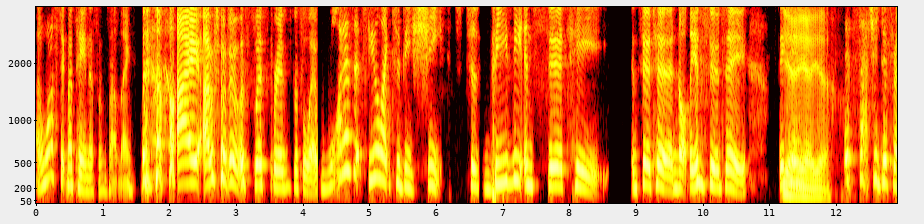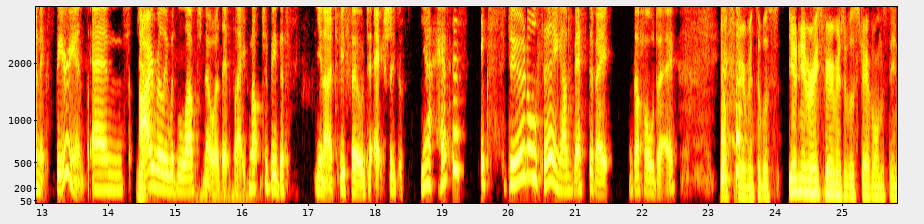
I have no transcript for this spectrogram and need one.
I want to stick my penis in something. I, I've talked about this with friends before. What does it feel like to be sheathed, to be the insertee? Inserter, not the insertee. Yeah, yeah, yeah. it's such a different experience and Yeah. i really would love to know what that's like not to be the you know to be filled to actually just yeah have this external thing i'd masturbate the whole day experimented with. You've never experimented with strap-ons, then?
